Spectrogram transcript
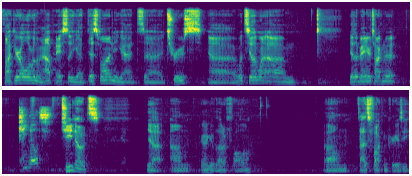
Fuck, you're all over the map, eh? So you got this one, you got uh, Truce. Uh, what's the other one? Um, the other band you're talking about? Cheat notes. Cheat notes. Yeah. Yeah. Um, I gotta give that a follow. Um, that's fucking crazy.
